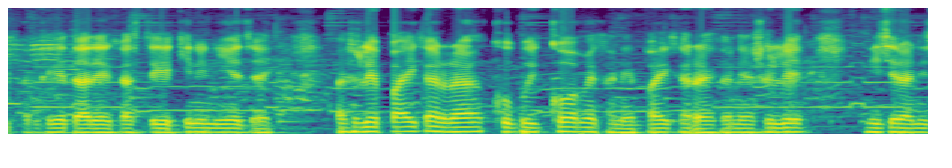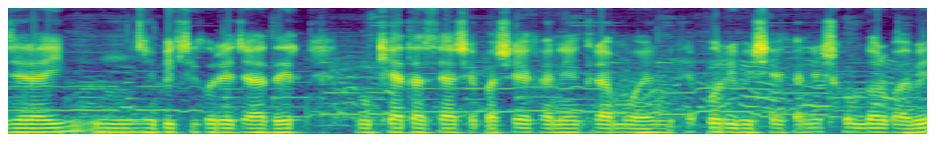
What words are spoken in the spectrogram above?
এখান থেকে তাদের কাছ থেকে কিনে নিয়ে যায়। আসলে পাইকাররা খুবই কম এখানে। পাইকাররা এখানে আসলে নিজেরা নিজেরাই বিক্রি করে যাদের ক্ষেত আছে আশেপাশে এখানে, গ্রাম্য পরিবেশে এখানে সুন্দরভাবে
